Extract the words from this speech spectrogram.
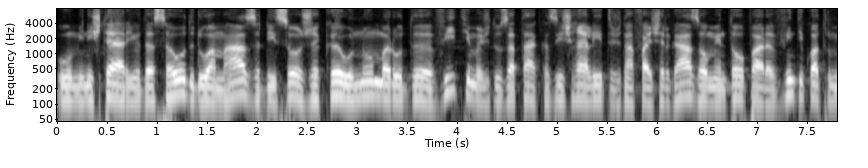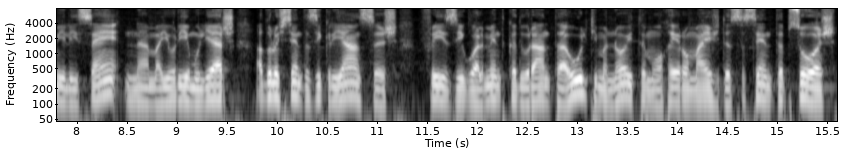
O Ministério da Saúde do Hamas disse hoje que o número de vítimas dos ataques israelitas na faixa de Gaza aumentou para 24.100, na maioria mulheres, adolescentes e crianças. Frisa igualmente que durante a última noite morreram mais de 60 pessoas.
